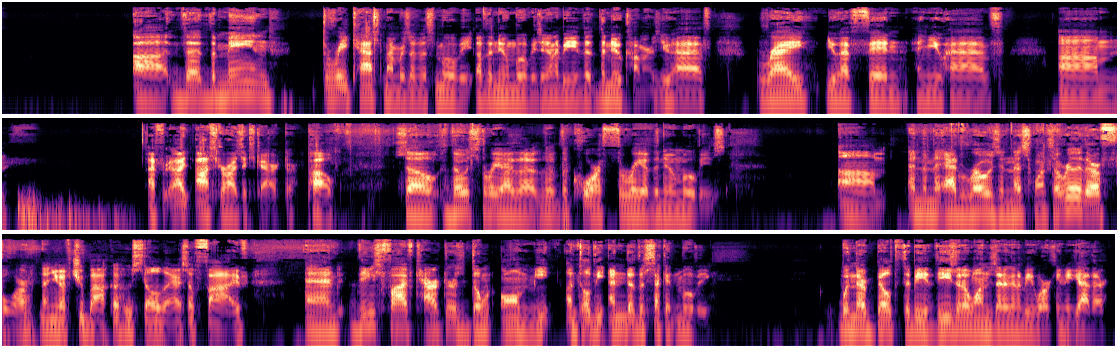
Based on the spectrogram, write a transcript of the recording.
uh, the the main three cast members of this movie of the new movies are going to be the, the newcomers. You have Rey, you have Finn, and you have um, I, Oscar Isaac's character Poe. So those three are the, the, the core three of the new movies. Um, and then they add Rose in this one. So really there are four. Then you have Chewbacca who's still there, so five. And these five characters don't all meet until the end of the second movie. When they're built to be, these are the ones that are going to be working together.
